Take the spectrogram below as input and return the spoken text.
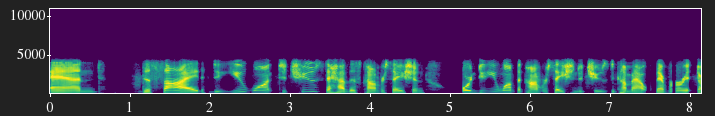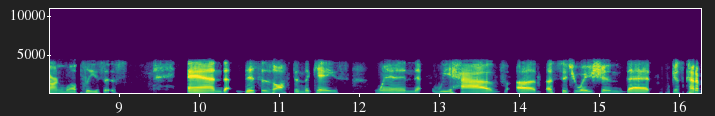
and decide do you want to choose to have this conversation or do you want the conversation to choose to come out whenever it darn well pleases? And this is often the case when we have a, a situation that we just kind of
